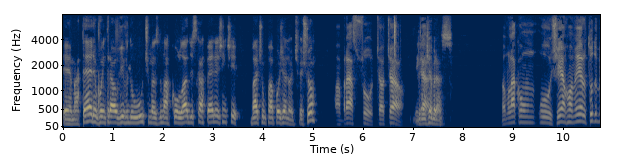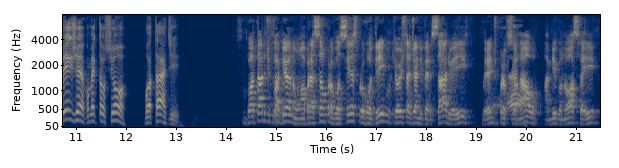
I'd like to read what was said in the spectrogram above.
é, matéria. Eu vou entrar ao vivo do Últimas do Marcou lá do Scarpelli e a gente bate um papo hoje à noite. Fechou? Um abraço. Tchau, tchau. Obrigado. Grande abraço. Vamos lá com o Jean Romero. Tudo bem, Jean? Como é que tá o senhor? Boa tarde. Boa tarde, Fabiano. Um abração para vocês, para o Rodrigo, que hoje está de aniversário aí, grande profissional, é. amigo nosso aí.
